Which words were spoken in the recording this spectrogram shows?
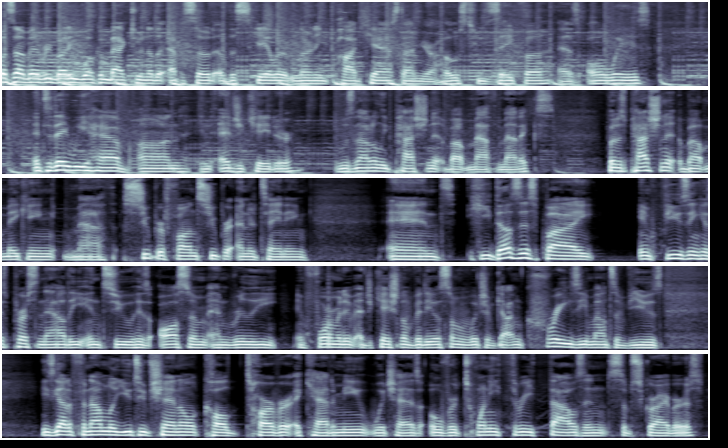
What's up, everybody? Welcome back to another episode of the Scalar Learning Podcast. I'm your host, Huzaifa, as always. And today we have on an educator who is not only passionate about mathematics, but is passionate about making math super fun, super entertaining. And he does this by infusing his personality into his awesome and really informative educational videos, some of which have gotten crazy amounts of views. He's got a phenomenal YouTube channel called Tarver Academy, which has over 23,000 subscribers.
